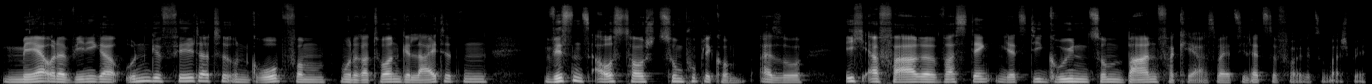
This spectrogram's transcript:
mehr oder weniger ungefilterte und grob vom Moderatoren geleiteten Wissensaustausch zum Publikum. Also ich erfahre, was denken jetzt die Grünen zum Bahnverkehr. Das war jetzt die letzte Folge zum Beispiel.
